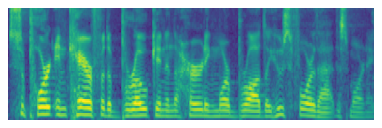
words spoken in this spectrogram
support and care for the broken and the hurting more broadly. Who's for that this morning?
